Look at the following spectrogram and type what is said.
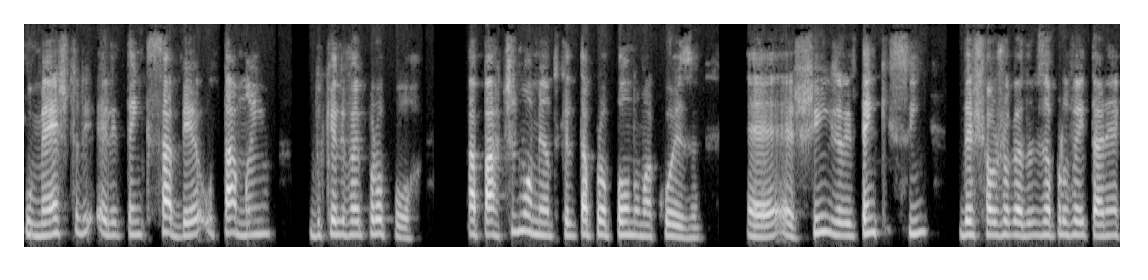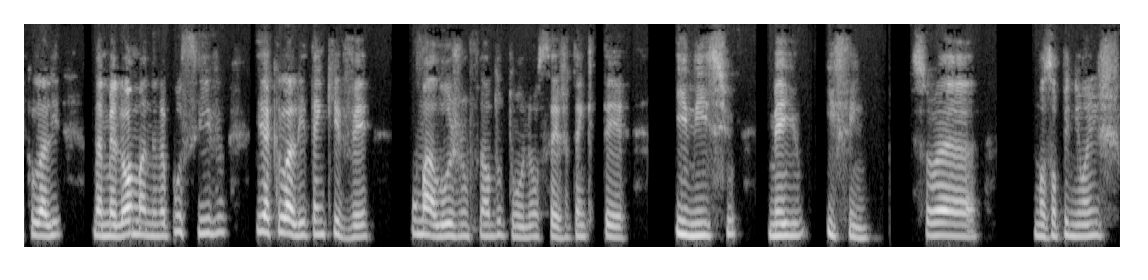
O mestre ele tem que saber o tamanho do que ele vai propor. A partir do momento que ele está propondo uma coisa é, é X, ele tem que sim deixar os jogadores aproveitarem aquilo ali da melhor maneira possível e aquilo ali tem que ver uma luz no final do túnel, ou seja, tem que ter início, meio e fim. Isso é umas opiniões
